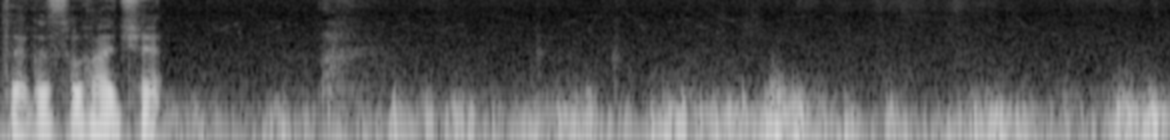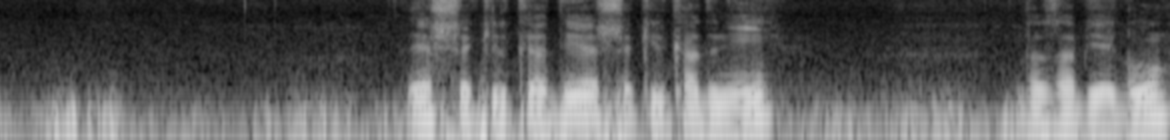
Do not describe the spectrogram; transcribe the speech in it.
tego słuchajcie jeszcze kilka dni, jeszcze kilka dni do zabiegu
